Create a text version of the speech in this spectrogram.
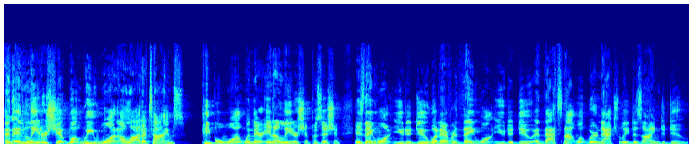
And in leadership, what we want a lot of times, people want when they're in a leadership position, is they want you to do whatever they want you to do. And that's not what we're naturally designed to do.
